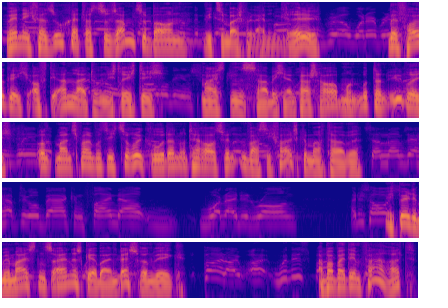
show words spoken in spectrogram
Wenn ich versuche, etwas zusammenzubauen, wie zum Beispiel einen Grill, befolge ich oft die Anleitung nicht richtig. Meistens habe ich ein paar Schrauben und Muttern übrig und manchmal muss ich zurückrudern und herausfinden, was ich falsch gemacht habe. Ich bilde mir meistens ein, es gäbe einen besseren Weg. Aber bei dem Fahrrad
